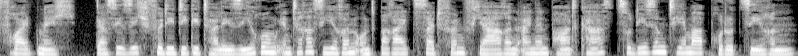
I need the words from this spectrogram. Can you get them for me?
freut mich, dass Sie sich für die Digitalisierung interessieren und bereits seit fünf Jahren einen Podcast zu diesem Thema produzieren.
